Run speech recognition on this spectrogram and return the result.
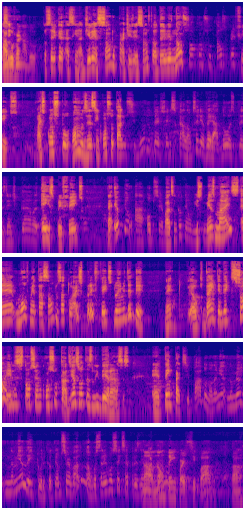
a assim, governador. Então seria que assim, a direção do partido, a direção estadual, deve não só consultar os prefeitos, mas consultar, vamos dizer assim, consultar o segundo e o terceiro escalão, que seria vereadores, presidente de Câmara, ex-prefeitos, eu tenho ah, observado, assim, que eu tenho visto mesmo, mais é movimentação dos atuais prefeitos do MDB. Né? É o que dá a entender que só eles estão sendo consultados. E as outras lideranças é, têm participado ou não? Na minha, no meu, na minha leitura que eu tenho observado, não. Gostaria você que se apresentasse. Não, não tem participado, tá?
